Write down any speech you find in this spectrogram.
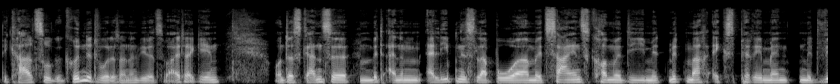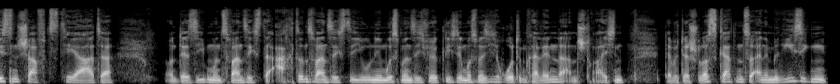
wie Karlsruhe gegründet wurde, sondern wie wird es weitergehen. Und das Ganze mit einem Erlebnislabor, mit Science Comedy, mit Mitmachexperimenten, mit Wissenschaftstheater und der 27., 28. Juni muss man sich wirklich, den muss man sich rot im Kalender anstreichen. Da wird der Schlossgarten zu einem riesigen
